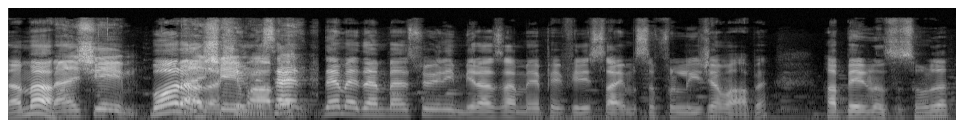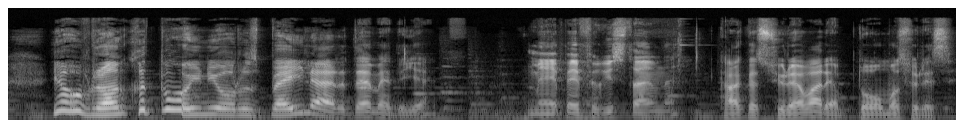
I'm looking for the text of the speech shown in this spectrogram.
Tamam. Ben şeyim. Bu arada ben şeyim şimdi abi. sen demeden ben söyleyeyim birazdan MP free sayımı sıfırlayacağım abi. Haberin olsun sonradan ya ranked mı oynuyoruz beyler demedi diye. MP Freestyle ne? Kanka süre var ya doğma süresi.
